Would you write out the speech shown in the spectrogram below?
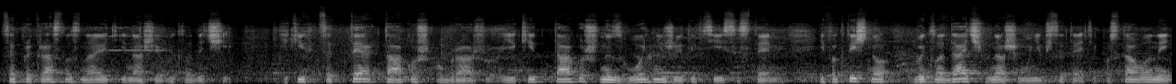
Це прекрасно знають і наші викладачі, яких це те також ображує, які також не згодні жити в цій системі. І фактично викладач в нашому університеті поставлений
